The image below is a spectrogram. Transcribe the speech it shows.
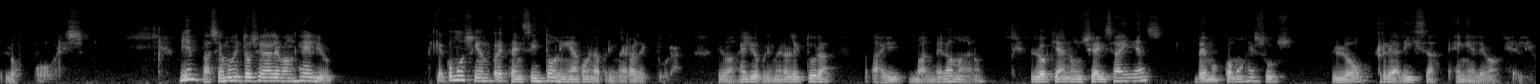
los pobres. Bien, pasemos entonces al Evangelio, que como siempre está en sintonía con la primera lectura. Evangelio, primera lectura, ahí van de la mano. Lo que anuncia Isaías, vemos cómo Jesús lo realiza en el Evangelio.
